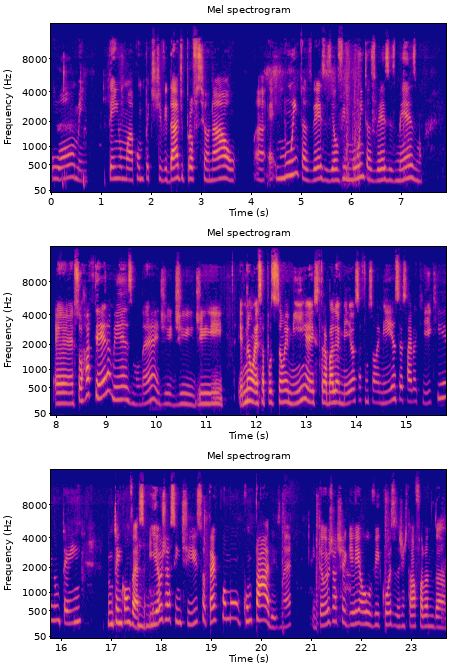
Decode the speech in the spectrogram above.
o homem tem uma competitividade profissional ah, é, muitas vezes, eu vi muitas vezes mesmo, é, sorrateira mesmo, né? De, de, de, não, essa posição é minha, esse trabalho é meu, essa função é minha, você sai daqui que não tem, não tem conversa. Uhum. E eu já senti isso até como com pares, né? Então eu já cheguei a ouvir coisas, a gente estava falando da,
